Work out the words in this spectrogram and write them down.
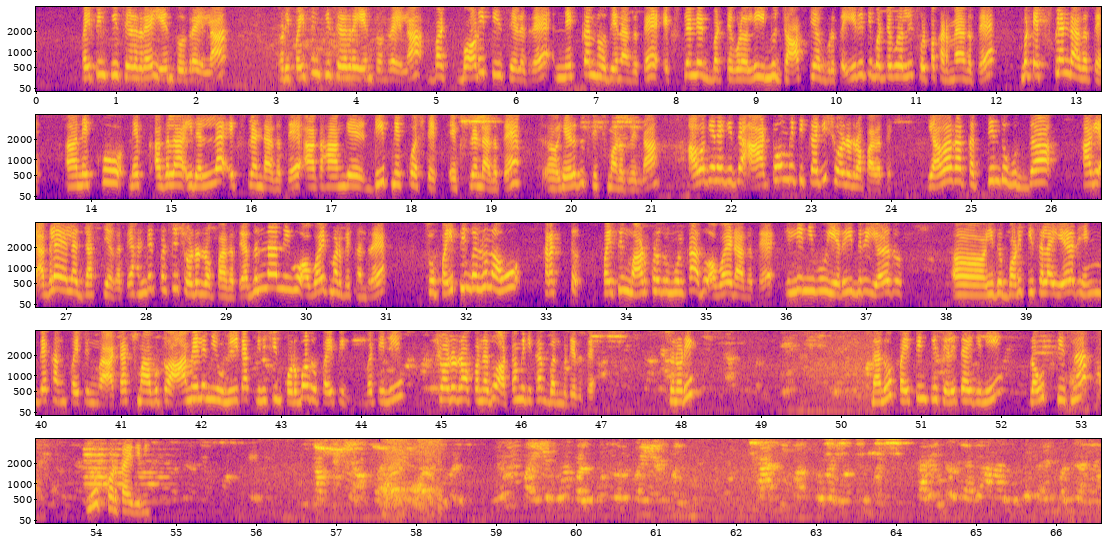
ಪೈಪಿಂಗ್ ಪೀಸ್ ಹೇಳಿದ್ರೆ ಏನು ತೊಂದರೆ ಇಲ್ಲ. ನೋಡಿ ಪೈಪಿಂಗ್ ಪೀಸ್ ಹೇಳಿದ್ರೆ ಏನ್ ತೊಂದರೆ ಇಲ್ಲ ಬಟ್ ಬಾಡಿ ಪೀಸ್ ಹೇಳಿದ್ರೆ ನೆಕ್ ಅನ್ನೋದು ಏನಾಗುತ್ತೆ ಎಕ್ಸ್ಪ್ಲೆಂಡೆಡ್ ಬಟ್ಟೆಗಳಲ್ಲಿ ಇನ್ನೂ ಜಾಸ್ತಿ ಆಗ್ಬಿಡುತ್ತೆ. ಈ ರೀತಿ ಬಟ್ಟೆಗಳಲ್ಲಿ ಸ್ವಲ್ಪ ಕಡಿಮೆ ಆಗುತ್ತೆ ಬಟ್ ಎಕ್ಸ್ಪ್ಲೆಂಡ್ ಆಗುತ್ತೆ. ನೆಕ್ಕು ನೆಕ್ ಅಗಲ ಇದೆಲ್ಲ ಎಕ್ಸ್ಪ್ಲೆಂಡ್ ಆಗುತ್ತೆ. ಆಗ ಹಾಗೆ ಡೀಪ್ ನೆಕ್ಕು ಅಷ್ಟೇ ಎಕ್ಸ್ಪ್ಲೆಂಡ್ ಆಗುತ್ತೆ. ಹೇಳಿದು ಸ್ಟಿಚ್ ಮಾಡೋದ್ರಿಂದ. ಅವಾಗ ಏನಾಗಿದೆ ಆಟೋಮೆಟಿಕ್ ಆಗಿ ಶೋಲ್ಡರ್ ಡ್ರಾಪ್ ಆಗುತ್ತೆ. ಯಾವಾಗ ಕತ್ತಿಂದು ಉದ್ದ ಹಾಗೆ ಅಗಲ ಎಲ್ಲ ಜಾಸ್ತಿ ಆಗುತ್ತೆ ಹಂಡ್ರೆಡ್ ಪರ್ಸೆಂಟ್ ಶೋಲ್ಡರ್ ಡ್ರಾಪ್ ಆಗುತ್ತೆ. ಅದನ್ನ ನೀವು ಅವಾಯ್ಡ್ ಮಾಡ್ಬೇಕಂದ್ರೆ ಸೊ ಪೈಪಿಂಗ್ ಅಲ್ಲೂ ನಾವು ಕರೆಕ್ಟ್ ಪೈಪಿಂಗ್ ಮಾಡ್ಕೊಳ್ಳೋದ್ರ ಮೂಲಕ ಅದು ಅವಾಯ್ಡ್ ಆಗುತ್ತೆ. ಇಲ್ಲಿ ನೀವು ಎರಿ ಬಿರಿ ಎಳೆದು ಇದು ಬಾಡಿ ಪೀಸ್ ಎಲ್ಲ ಎಳ್ದು ಹೆಂಗ್ ಬೇಕು ಹಂಗ್ ಪೈಪಿಂಗ್ ಅಟ್ಯಾಚ್ ಮಾಡ್ಬಿಟ್ಟು ಆಮೇಲೆ ನೀವು ನೀಟಾಗಿ ಫಿನಿಶಿಂಗ್ ಕೊಡ್ಬೋದು ಪೈಪಿಂಗ್ ಬಟ್ ಇಲ್ಲಿ ಶೋಲ್ಡರ್ ಡ್ರಾಪ್ ಅನ್ನೋದು ಆಟೋಮೆಟಿಕ್ ಆಗಿ ಬಂದ್ಬಿಟ್ಟಿರುತ್ತೆ. ಸೊ ನೋಡಿ, ನಾನು ಪೈಪಿಂಗ್ ಪೀಸ್ ಎಳಿತಾ ಇದ್ದೀನಿ ಬ್ಲೌಸ್ ಪೀಸ್ನ ಲೂಸ್ ಕೊಡ್ತಾ ಇದ್ದೀನಿ. करंट बढ़ जाने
